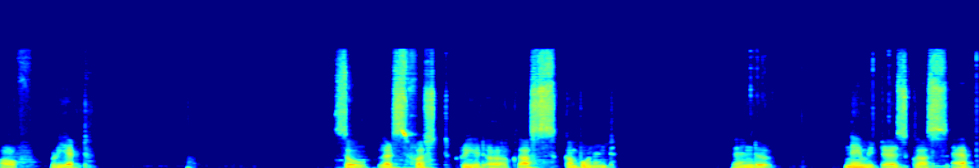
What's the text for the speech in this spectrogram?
of react. So let's first create a class component and uh, name it as class app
